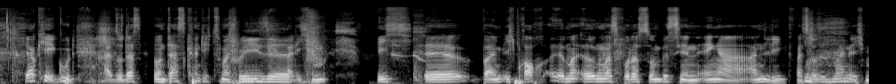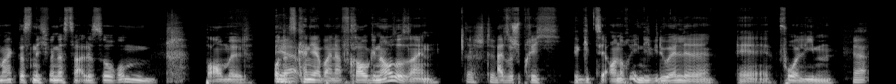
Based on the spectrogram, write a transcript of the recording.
ja okay, gut, also das und das könnte ich zum Beispiel, Freeze. weil ich ich äh, beim ich brauche immer irgendwas, wo das so ein bisschen enger anliegt. Weißt du, was ich meine? Ich mag das nicht, wenn das da alles so rumbaumelt. Und Ja. das kann ja bei einer Frau genauso sein. Das stimmt. Also sprich, da gibt's ja auch noch individuelle äh, Vorlieben. Ja.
